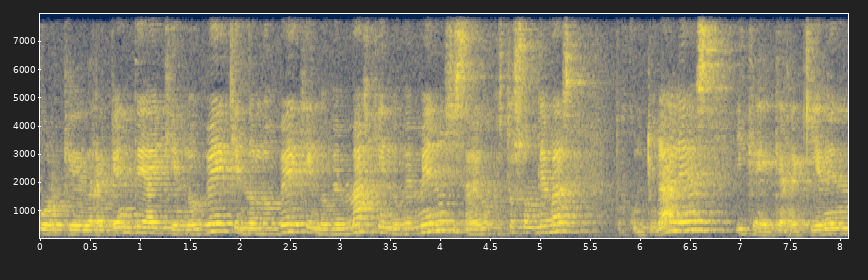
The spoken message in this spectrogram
porque de repente hay quien los ve, quien no los ve, quien los ve más, quien los ve menos, y sabemos que estos son temas pues, culturales y que, requieren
